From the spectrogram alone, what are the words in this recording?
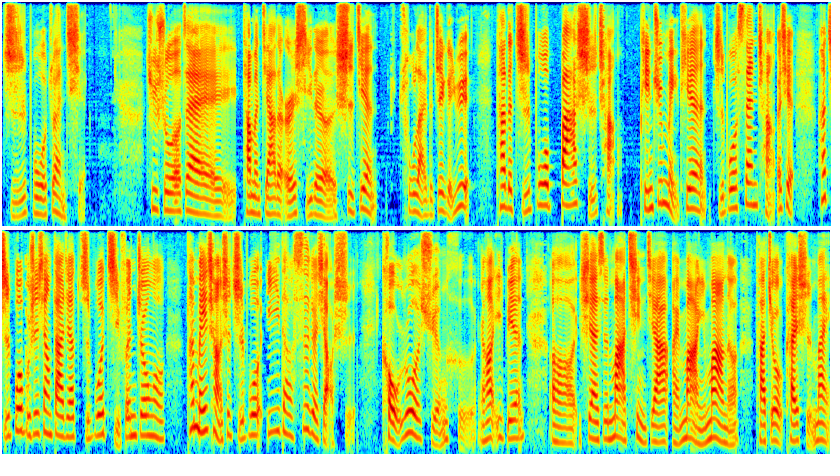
直播赚钱。据说，在他们家的儿媳的事件出来的这个月，他的直播八十场，平均每天直播三场，而且他直播不是像大家直播几分钟哦，他每场是直播一到四个小时，口若悬河，然后一边呃，现在是骂亲家，哎，骂一骂呢，他就开始卖。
